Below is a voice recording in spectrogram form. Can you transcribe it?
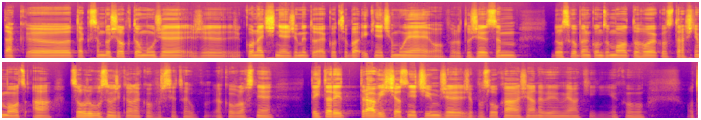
tak, eh, tak jsem došel k tomu, že, že, že konečně, že mi to jako třeba i k něčemu je, jo, protože jsem byl schopen konzumovat toho jako strašně moc a celou dobu jsem říkal, jako prostě to je jako vlastně, teď tady trávíš čas něčím, že, že posloucháš, já nevím, nějaký jako od,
